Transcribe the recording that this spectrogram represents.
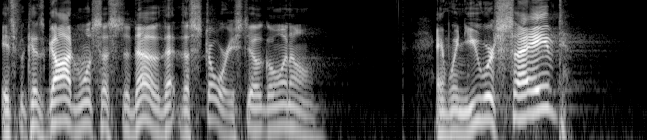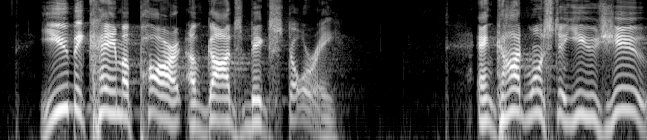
It's because God wants us to know that the story is still going on. And when you were saved, you became a part of God's big story. And God wants to use you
